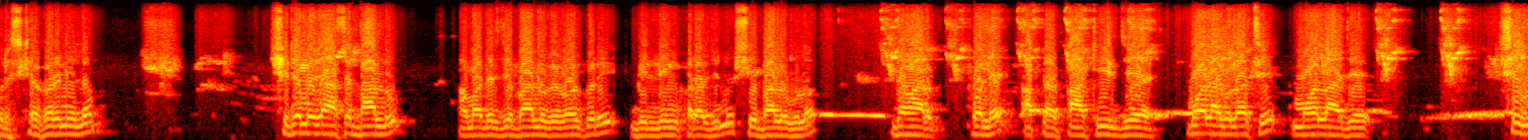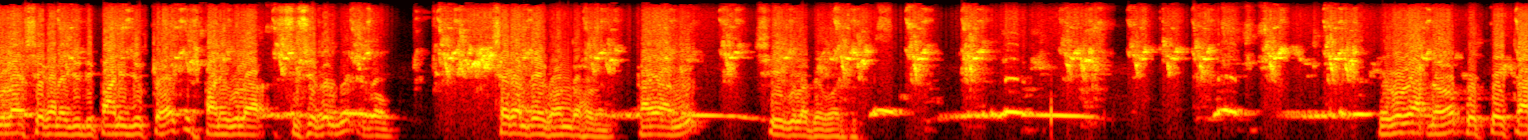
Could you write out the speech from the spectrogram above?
পরিষ্কার করে নিলাম। সেটার মধ্যে আছে বালু। আমাদের যে বালু ব্যবহার করি বিল্ডিং করার জন্য সেই বালুগুলো দেওয়ার ফলে আপনার পাখির যে ময়লাগুলো আছে ময়লা যে সেগুলা সেখানে যদি পানি যুক্ত হয় পানিগুলা শুষে ফেলবে এবং সেখান থেকে গন্ধ হবে। তাই আমি সেইগুলা ব্যবহার করি। এভাবে আপনারা প্রত্যেকটা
